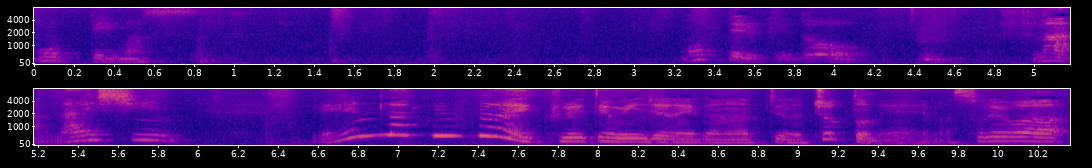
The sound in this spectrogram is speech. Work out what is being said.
思っています。持ってるけどまあ内心連絡ぐらいくれてもいいんじゃないかなっていうのはちょっとね、まあ、それは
